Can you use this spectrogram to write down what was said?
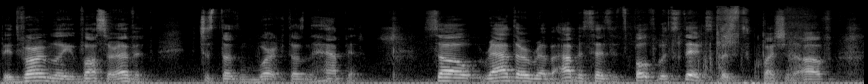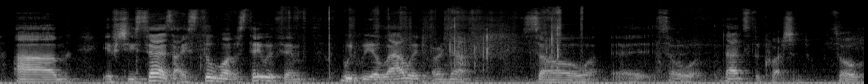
b'dvarim lo yivasar evet It just doesn't work, It doesn't happen. So rather, Rabbi Abba says it's both with sticks, but it's a question of um, if she says, "I still want to stay with him," would we allow it or not? So, uh, so that's the question. So,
